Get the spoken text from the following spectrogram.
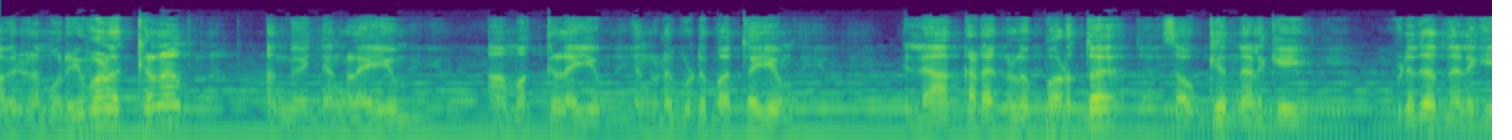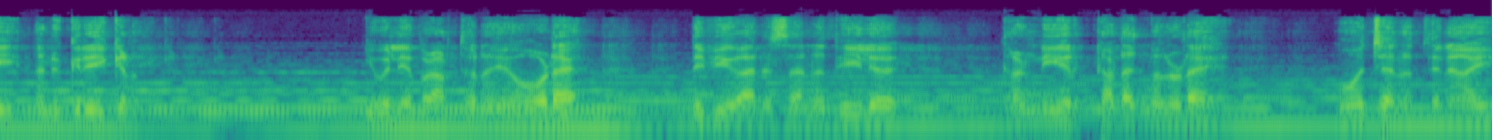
അവരുടെ മുറിവിളക്കണം. അങ്ങ് ഞങ്ങളെയും ആ മക്കളെയും ഞങ്ങളുടെ കുടുംബത്തെയും എല്ലാ കടങ്ങളും പുറത്ത് സൗഖ്യം നൽകി വിടുതൽ നൽകി അനുഗ്രഹിക്കണം. ഈ വലിയ പ്രാർത്ഥനയോടെ ദിവ്യകാല സന്നദ്ധിയിൽ കണ്ണീർ കടങ്ങളുടെ മോചനത്തിനായി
